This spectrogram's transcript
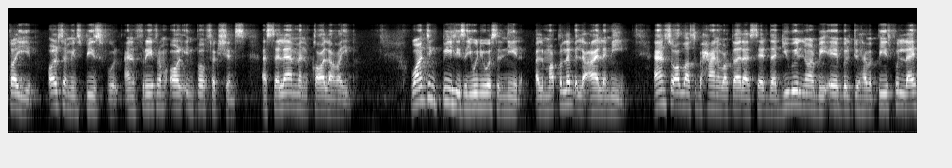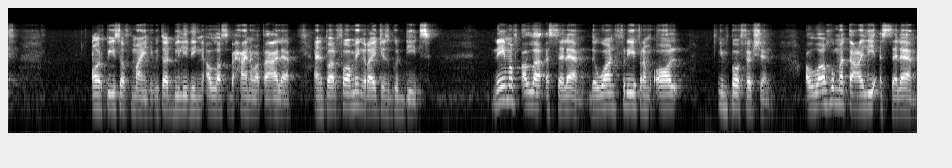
Tayyib, also means peaceful and free from all imperfections, As Salam and Qala Ghaib. Wanting peace is a universal need, Al Matlab Al Alami. And so Allah subhanahu wa ta'ala said that you will not be able to have a peaceful life or peace of mind without believing in Allah subhanahu wa ta'ala and performing righteous good deeds. Name of Allah As-Salam, the one free from all imperfection. Allahumma ta'ali As-Salam.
